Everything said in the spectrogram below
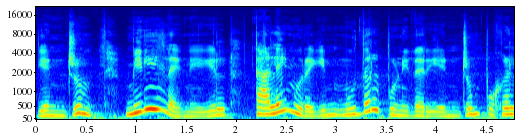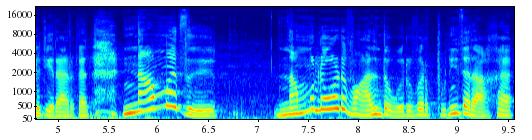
என்றும் மில்லனியில் தலைமுறையின் முதல் புனிதர் என்றும் புகழ்கிறார்கள். நமது நம்மளோடு வாழ்ந்த ஒருவர் புனிதராக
